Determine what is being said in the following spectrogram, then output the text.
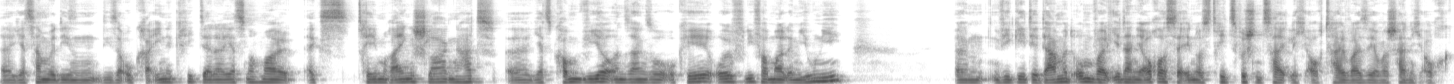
Äh, jetzt haben wir diesen, dieser Ukraine-Krieg, der da jetzt nochmal extrem reingeschlagen hat. Äh, jetzt kommen wir und sagen so, okay, Ulf, liefer mal im Juni. Ähm, wie geht ihr damit um? Weil ihr dann ja auch aus der Industrie zwischenzeitlich auch teilweise ja wahrscheinlich auch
